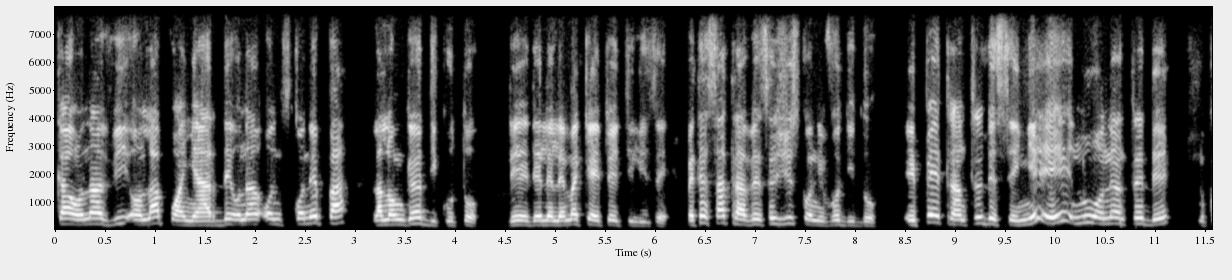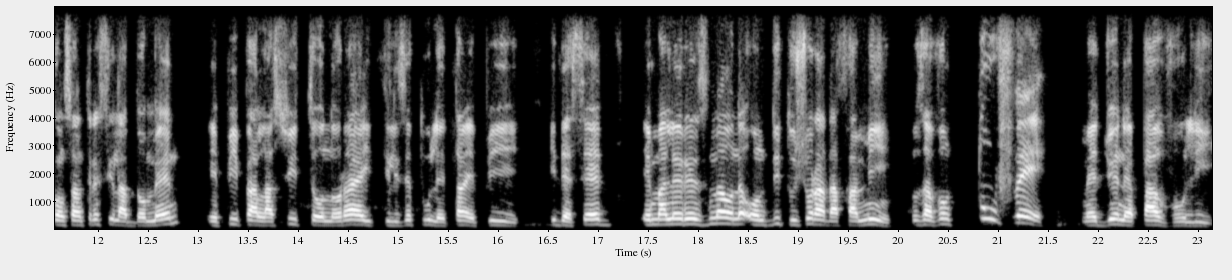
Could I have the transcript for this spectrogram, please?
cas, on a vu, on l'a poignardé, on, on ne connaît pas la longueur du couteau, de, de l'élément qui a été utilisé. Peut-être ça a traversé jusqu'au niveau du dos et peut être en train de saigner et nous, on est en train de nous concentrer sur l'abdomen et puis par la suite, on aura utilisé tout le temps et puis il décède. Et malheureusement, on, dit toujours à la famille, nous avons tout fait, mais Dieu n'est pas voulu.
